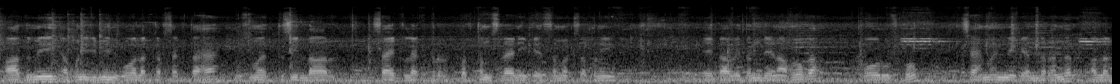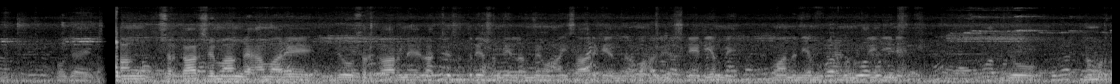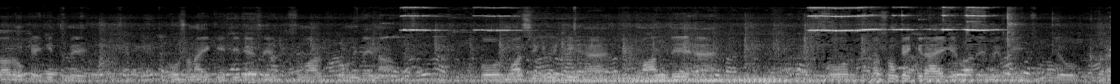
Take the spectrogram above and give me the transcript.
आदमी अपनी ज़मीन को अलग कर सकता है। उसमें तहसीलदार, सहायक कलेक्टर, प्रथम श्रेणी के समक्ष अपनी एक आवेदन देना होगा और उसको छः महीने के अंदर अंदर अलग हो जाएगा। मांग, सरकार से मांग है हमारे, जो सरकार ने राज्य स्तरीय सम्मेलन में वहाँ हिसार के अंदर, महावीर स्टेडियम में माननीय मुख्यमंत्री जी ने जो नंबरदारों के हित में घोषणाएँ की थी, जैसे स्मार्टफ़ोन देना और मासिक मीटिंग है, मानदेय है और बसों के किराए के बारे में भी जो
